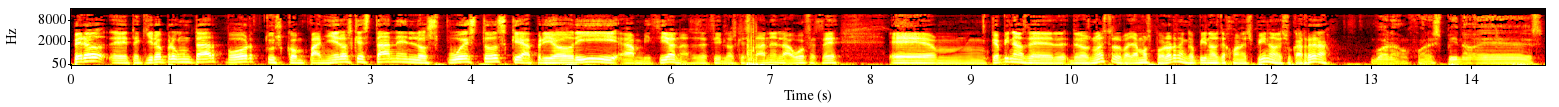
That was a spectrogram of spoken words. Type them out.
Pero eh, te quiero preguntar por tus compañeros que están en los puestos que a priori ambicionas, es decir, los que están en la UFC. Eh, ¿Qué opinas de, de los nuestros? Vayamos por orden. ¿Qué opinas de Juan Espino, de su carrera? Bueno, Juan Espino es...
